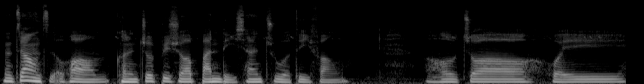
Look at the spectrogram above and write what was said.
那这样子的话，可能就必须要搬离现在住的地方，然后就要回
